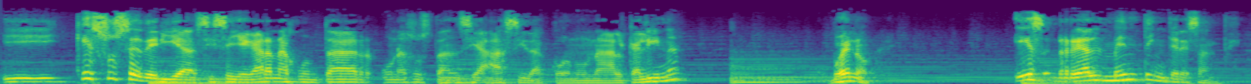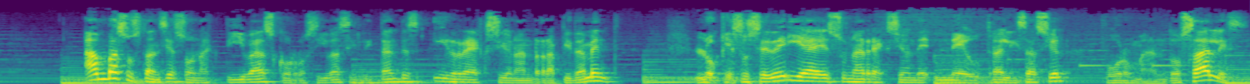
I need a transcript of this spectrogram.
¿Y qué sucedería si se llegaran a juntar una sustancia ácida con una alcalina? Bueno, es realmente interesante. Ambas sustancias son activas, corrosivas, irritantes y reaccionan rápidamente. Lo que sucedería es una reacción de neutralización formando sales.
